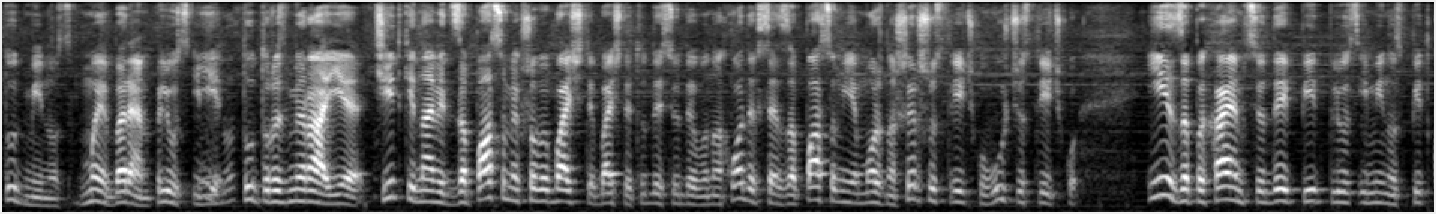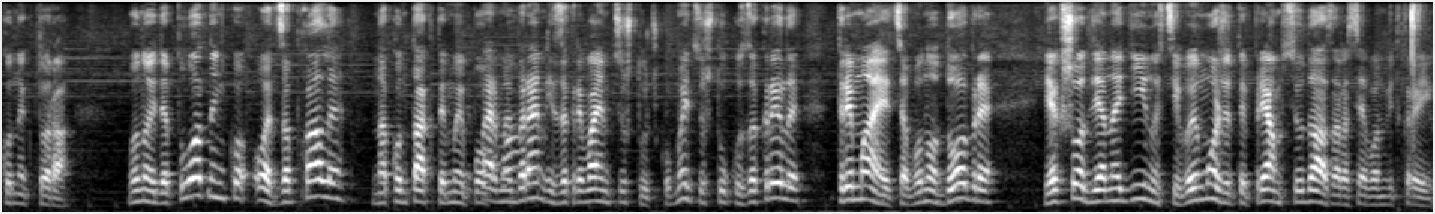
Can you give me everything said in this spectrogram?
тут мінус. Ми беремо плюс і мінус. Тут розміра є чіткі, навіть з запасом, якщо ви бачите, бачите, туди-сюди вона ходить, все з запасом є, можна ширшу стрічку, вущу стрічку. І запихаємо сюди під плюс і мінус під конектора. Воно йде плотненько, от запхали, на контакти ми Тепер ми беремо і закриваємо цю штучку. Ми цю штуку закрили, тримається воно добре. Якщо для надійності ви можете прямо сюди, зараз я вам відкрию.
